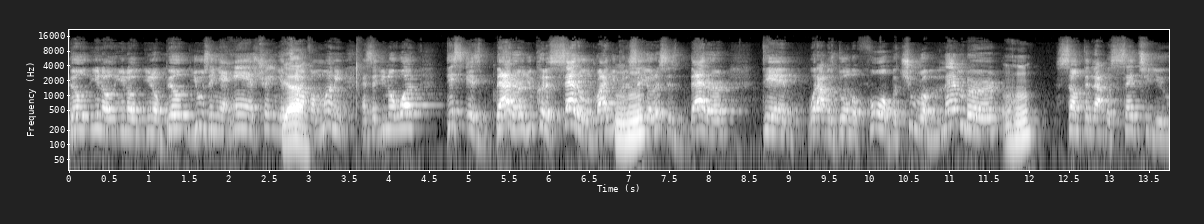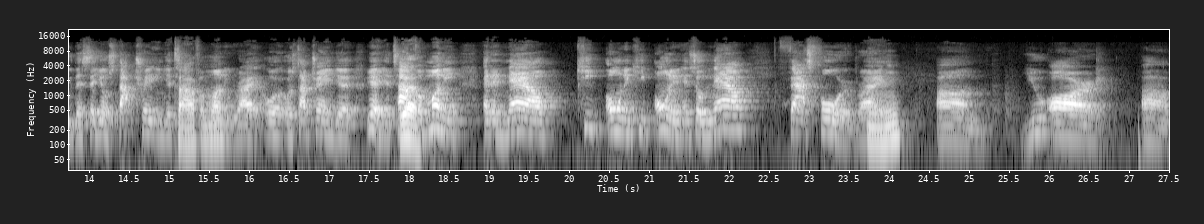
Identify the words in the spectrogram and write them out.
build you know you know you know build using your hands trading your Yeah. time for money and said you know what this is better you could have settled right you could have Mm-hmm. said yo this is better than what I was doing before but you remembered something that was said to you that said yo stop trading your time, for money, right or, or stop trading your yeah your time Yeah. for money and then now keep owning keep owning and so now fast forward right Mm-hmm. um you are um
